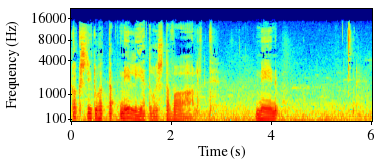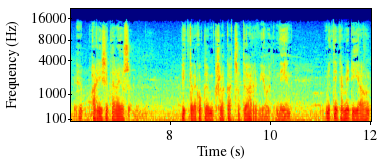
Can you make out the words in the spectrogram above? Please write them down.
2014 vaalit, niin Ari Setälä, jos pitkällä kokemuksella katsot ja arvioit, niin miten media on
